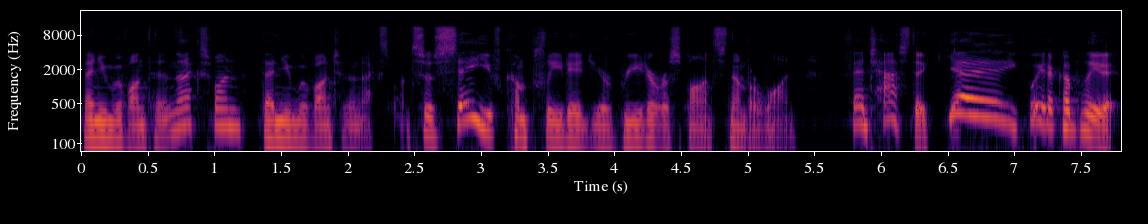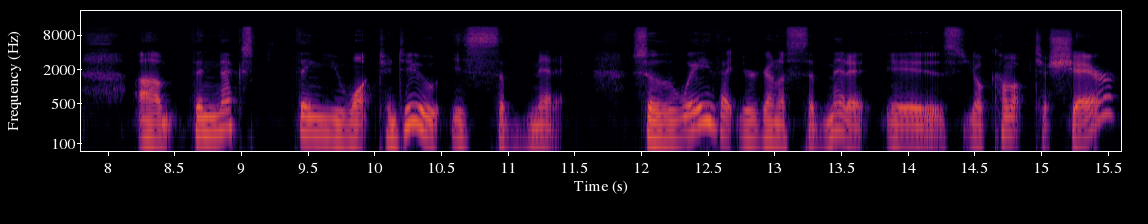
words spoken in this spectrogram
then you move on to the next one, then you move on to the next one. So say you've completed your reader response number one. Fantastic, yay, way to complete it. Um, the next thing you want to do is submit it. So the way that you're gonna submit it is you'll come up to share,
